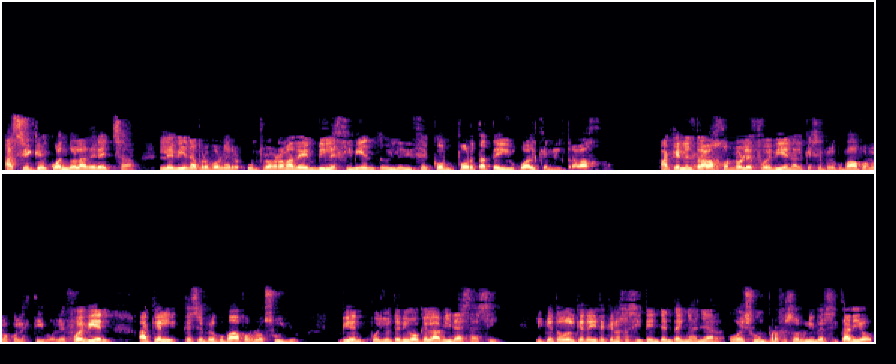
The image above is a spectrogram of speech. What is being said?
Así que cuando la derecha le viene a proponer un programa de envilecimiento y le dice compórtate igual que en el trabajo, a que en el trabajo no le fue bien al que se preocupaba por lo colectivo, le fue bien a aquel que se preocupaba por lo suyo. Bien, pues yo te digo que la vida es así y que todo el que te dice que no es así te intenta engañar o es un profesor universitario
